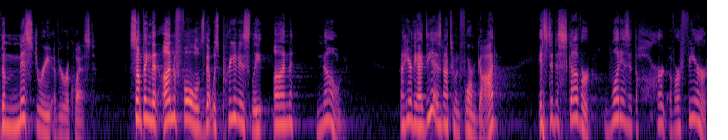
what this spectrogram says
the mystery of your request, something that unfolds that was previously unknown. Now, here, the idea is not to inform God, it's to discover what is at the heart of our fear.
